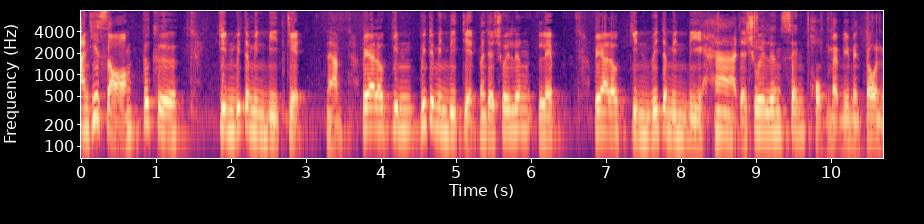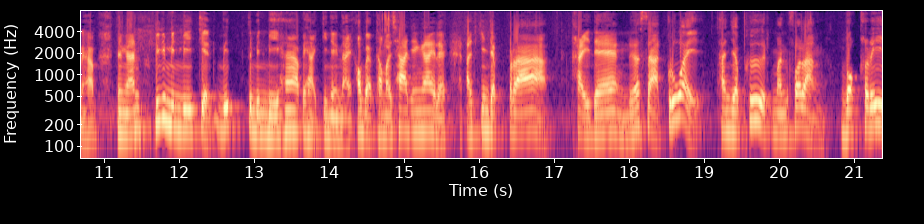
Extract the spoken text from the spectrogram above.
อันที่สองก็คือกินวิตามิน B7 นะครับเวลาเรากินวิตามิน B7 มันจะช่วยเรื่องเล็บ เวลาเรากินวิตามิน B5 จะช่วยเรื่องเส้นผมแบบนี้เป็นต้นนะครับ ดังนั้นวิตามิน B7 วิตามิน B5 ไปหากินอย่างไหน เอาแบบธรรมชาติง่ายๆเลย อาจจะกินจากปลา ไข่แดง เนื้อสัตว์กล้วย ธัญพืช มันฝรั่งบรอกโคลี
